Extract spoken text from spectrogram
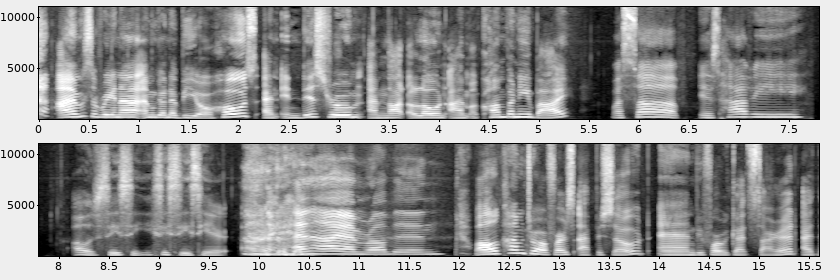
I'm Sabrina. I'm gonna be your host, and in this room, I'm not alone. I'm accompanied by. What's up? It's Javi. Oh, Cece. Cece's here. and hi, I'm Robin. Welcome to our first episode. And before we get started, I,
